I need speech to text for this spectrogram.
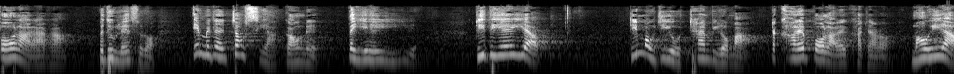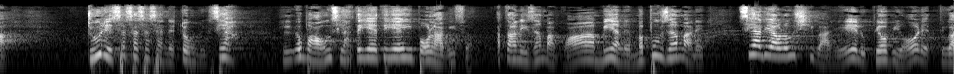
ပေါ်လာတာကဘာလို့လဲဆိုတော့အင်မတန်ကြောက်စရာကောင်းတဲ့တရေကြီးတဲ့ဒီတရေကြီးက ဒီမောက်ကြီးကိုထမ်းပြီးတော့မှတခါလေးပေါ်လာတဲ့ခါကျတော့မောင်ကြီးကဒူးတွေဆက်ဆက်ဆက်ဆက်နဲ့တုံတယ်ဆရာလောက်ပါအောင်ဆရာတရေတရေကြီးပေါ်လာပြီဆိုတော့အသားနေစမ်းပါကွာမင်းကလည်းမပူစမ်းပါနဲ့ဆရာတယောက်လုံးရှိပါတယ်လို့ပြောပြီးတော့တဲ့သူက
